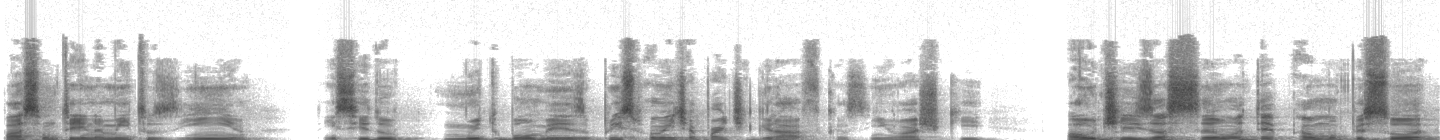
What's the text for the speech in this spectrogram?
passa um treinamentozinho. Tem sido muito bom mesmo, principalmente a parte gráfica. Assim, eu acho que a utilização, até para uma pessoa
